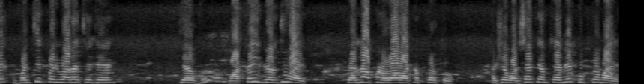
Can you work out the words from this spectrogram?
एक वंचित परिवाराचे जे जे वाकई गरजू आहेत त्यांना आपण ओळा वाटप करतो. असे वर्षाचे आमचे अनेक उपक्रम आहेत.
